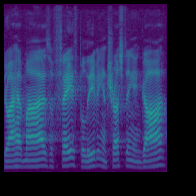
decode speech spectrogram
Do I have my eyes of faith, believing and trusting in God?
